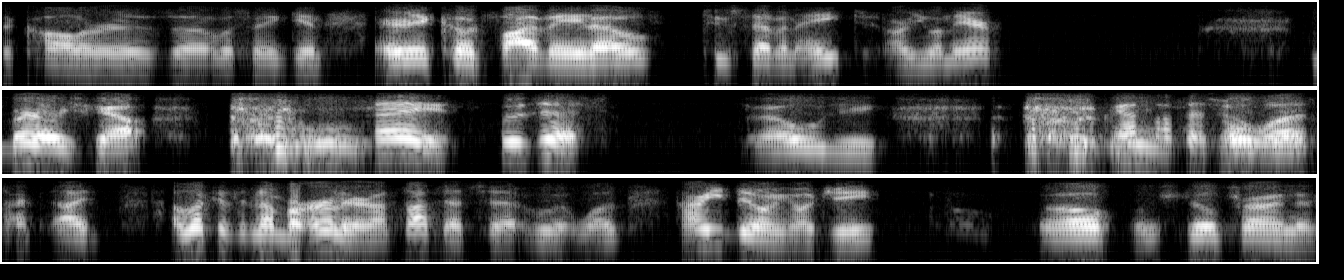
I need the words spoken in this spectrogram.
the caller is uh, listening again. Area code five eight zero two seven eight. Are you on there? Barely Scout. hey, who's this? OG. okay, I thought that's who it was. I, I I looked at the number earlier and I thought that's uh, who it was. How are you doing, OG? Oh, I'm still trying to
